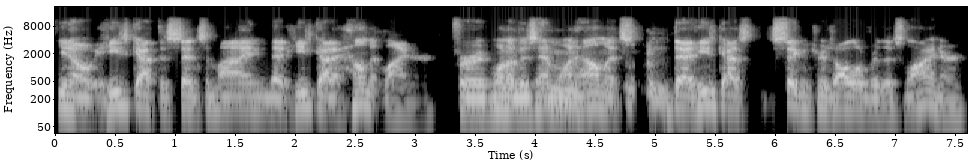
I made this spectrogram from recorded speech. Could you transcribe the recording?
you know, he's got the sense of mind that he's got a helmet liner for one of his M1 helmets that he's got signatures all over this liner.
